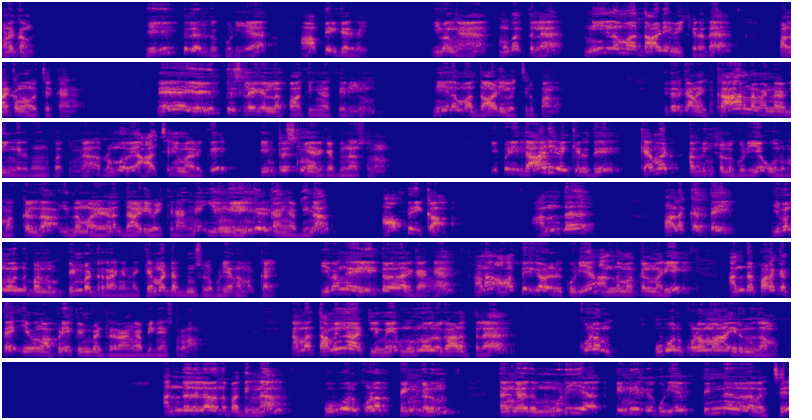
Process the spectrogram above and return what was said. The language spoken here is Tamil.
வணக்கம். எகிப்தில் இருக்கக்கூடிய ஆப்பிரிக்கர்கள் இவங்க முகத்துல நீளமா தாடி வைக்கிறத பழக்கமா வச்சிருக்காங்க. நிறைய எகிப்து சிலைகள்ல பாத்தீங்கன்னா தெரியும் நீளமா தாடி வச்சிருப்பாங்க. இதற்கான காரணம் என்ன அப்படிங்கிறது வந்து பாத்தீங்கன்னா ரொம்பவே ஆச்சரியமா இருக்கு இன்ட்ரெஸ்டிங்கா இருக்கு அப்படின்னு தான் சொல்லணும். இப்படி தாடி வைக்கிறது கெமட் அப்படின்னு சொல்லக்கூடிய ஒரு மக்கள் தான் இந்த மாதிரியான தாடி வைக்கிறாங்க. இவங்க எங்க இருக்காங்க அப்படின்னா ஆப்பிரிக்கா. அந்த பழக்கத்தை இவங்க வந்து பண்ணும் பின்பற்றுறாங்க. இந்த கெமட் அப்படின்னு சொல்லக்கூடிய அந்த மக்கள். இவங்க எகிப்துல தான் இருக்காங்க. ஆனா ஆப்பிரிக்காவில் இருக்கக்கூடிய அந்த மக்கள் மாதிரியே அந்த பழக்கத்தை இவங்க அப்படியே பின்பற்றுறாங்க அப்படின்னே சொல்லலாம். நம்ம தமிழ்நாட்டிலுமே முன்னொரு காலத்துல குளம் ஒவ்வொரு குளமா இருந்ததாம். அந்த இதுல வந்து பாத்தீங்கன்னா ஒவ்வொரு குல பெண்களும் தங்களது முடிய பின்னிருக்கக்கூடிய பின்னல பின்னலை வச்சு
